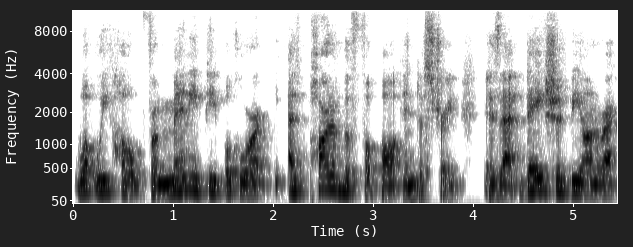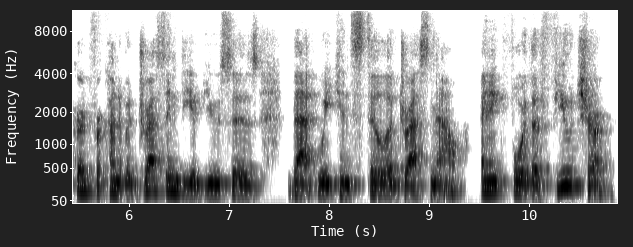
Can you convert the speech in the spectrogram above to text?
what we hope from many people who are as part of the football industry is that they should be on record for kind of addressing the abuses that we can still address now. I think for the future,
